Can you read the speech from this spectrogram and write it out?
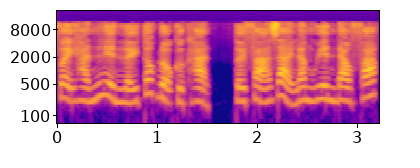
Vậy hắn liền lấy tốc độ cực hạn, tới phá giải Lăng Uyên đao pháp.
